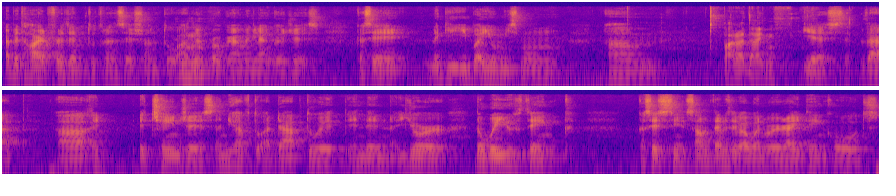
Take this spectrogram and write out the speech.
a bit hard for them to transition to other Mhm. programming languages kasi nag-iiba yung mismong um, Paradigm. yes, that uh, it it changes and you have to adapt to it and then your the way you think kasi si- sometimes diba, when we're writing codes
